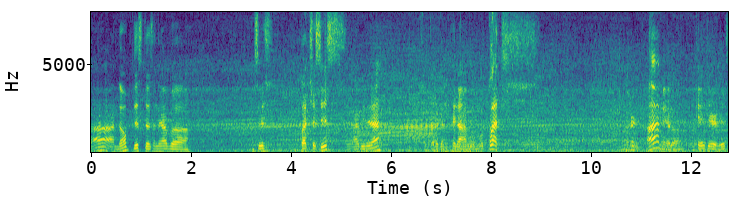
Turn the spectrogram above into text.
Ah, nope. This doesn't have a... This? clutch assist sinabi nila so talagang kailangan mo mo clutch ah meron okay there it is.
